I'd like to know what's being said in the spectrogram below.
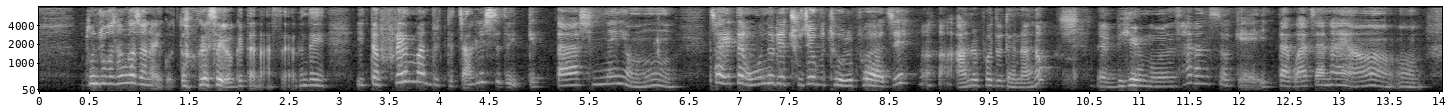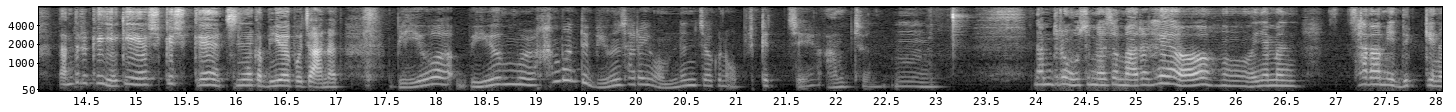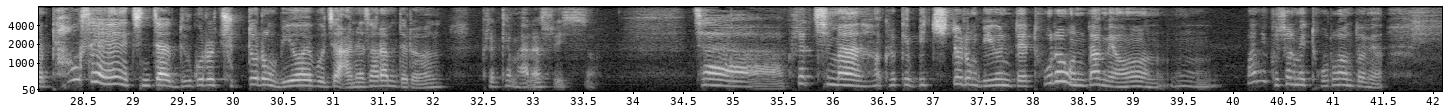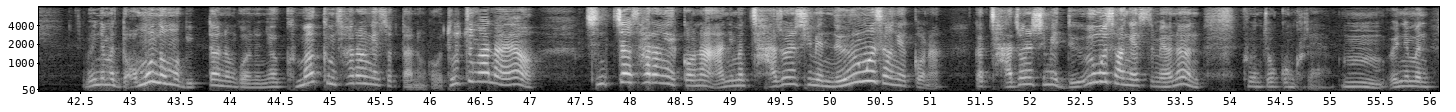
돈 주고 산 거잖아 이것도. 그래서 여기다 놨어요. 근데 이따 프레임 만들 때 잘릴 수도 있겠다 싶네요. 자 일단 오늘의 주제부터 읊어야지. 안 읊어도 되나요? 네, 미움은 사랑 속에 있다고 하잖아요. 어. 남들 이렇게 얘기해요. 쉽게 쉽게. 지네가 미워해보지 않아. 미워, 미움을 한 번도 미운 사람이 없는 적은 없겠지. 암튼. 음. 남들은 웃으면서 말을 해요. 어, 왜냐면 사람이 느끼는 평생 진짜 누구를 죽도록 미워해보지 않은 사람들은 그렇게 말할 수 있어. 자 그렇지만 그렇게 미치도록 미운데 돌아온다면 음, 아니 그 사람이 돌아온다면 왜냐면 너무너무 밉다는 거는요 그만큼 사랑했었다는 거고 둘 중 하나예요. 진짜 사랑했거나 아니면 자존심에 너무 상했거나 그러니까 자존심이 너무 상했으면은 그건 조금 그래. 음 왜냐면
